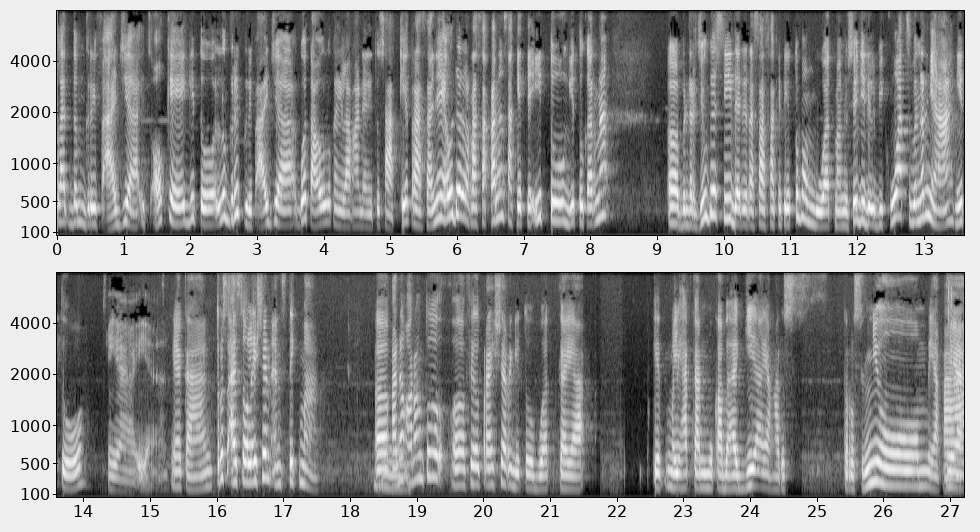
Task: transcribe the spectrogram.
let them grieve aja. It's okay gitu. Lu grieve grieve aja. Gue tahu lu kehilangan dan itu sakit, rasanya ya udah rasakan sakitnya itu gitu karena uh, bener juga sih dari rasa sakit itu membuat manusia jadi lebih kuat sebenarnya gitu. Iya, iya. Ya kan? Terus isolation and stigma Uh, kadang orang tuh uh, feel pressure gitu buat kayak melihatkan muka bahagia yang harus terus senyum ya kan. Ya,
